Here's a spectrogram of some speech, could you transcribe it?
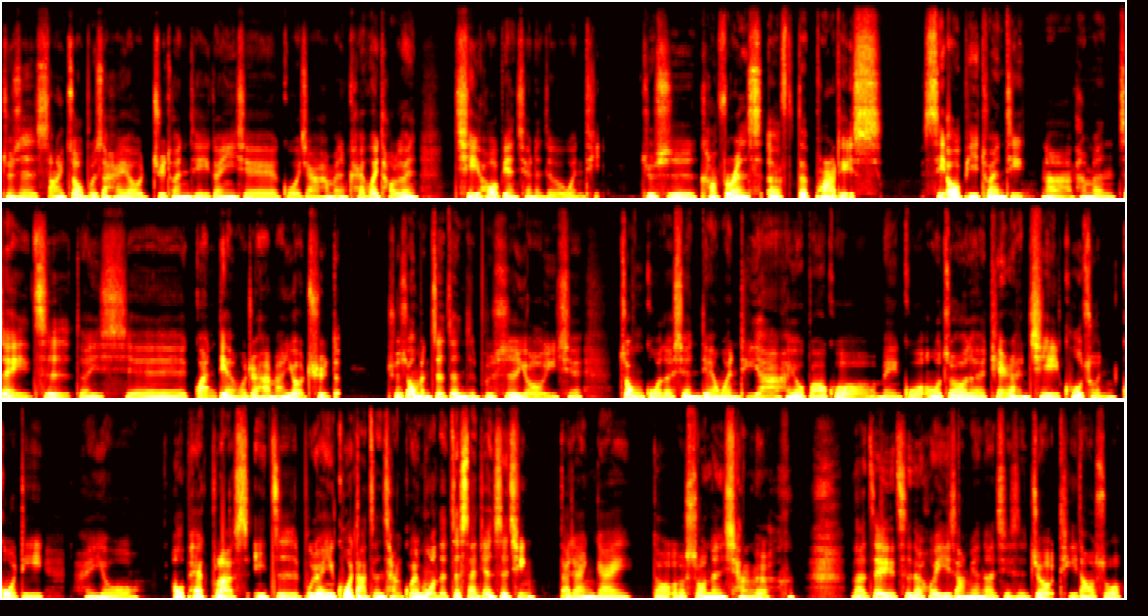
就是上一周不是还有 G20 跟一些国家他们开会讨论气候变迁的这个问题，就是 Conference of the Parties（COP20）。那他们这一次的一些观点，我觉得还蛮有趣的。就是我们这阵子不是有一些中国的限电问题啊，还有包括美国、欧洲的天然气库存过低，还有。OPEC Plus 一直不愿意扩大增产规模的这三件事情，大家应该都耳熟能详了。那这一次的会议上面呢，其实就提到说，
